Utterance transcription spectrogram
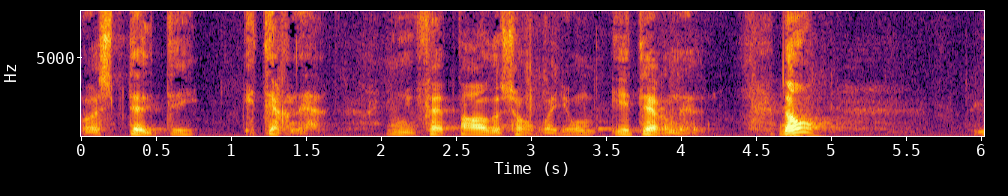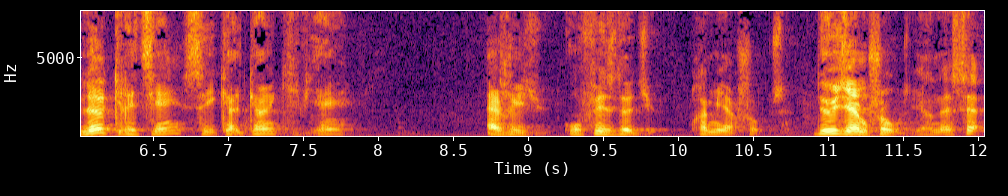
hospitalité éternelle. Il nous fait part de son royaume éternel. Donc, le chrétien, c'est quelqu'un qui vient à Jésus, au Fils de Dieu. Première chose. Deuxième chose, il y en a sept.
